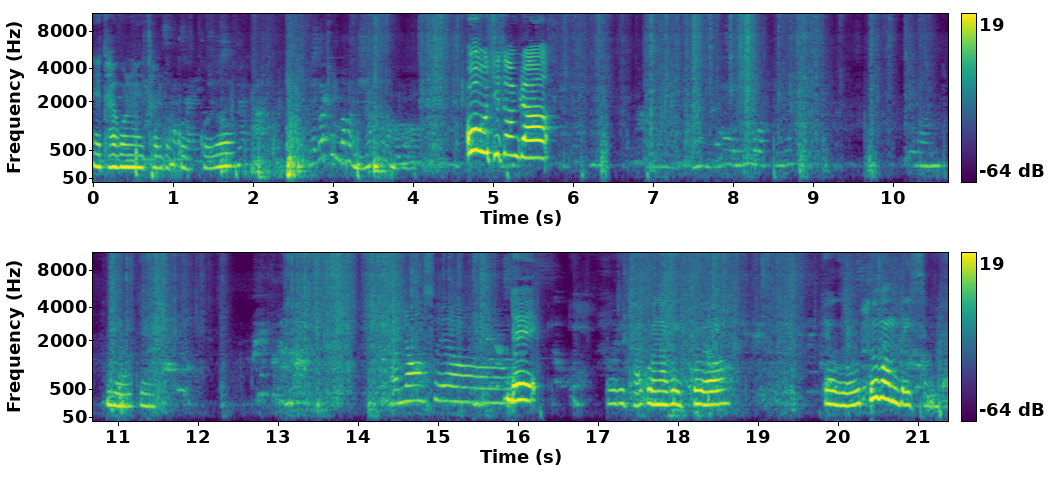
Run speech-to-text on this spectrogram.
네, 달고나 잘 넣고 있고요. 오, 죄송합니다. 네, 여기. 안녕하세요. 네, 여기 달고나가 있고요. 여기 수범도 있습니다.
